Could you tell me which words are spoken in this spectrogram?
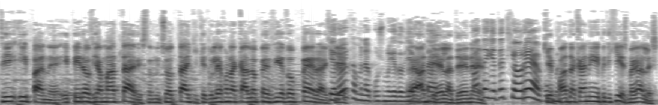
τι είπανε, ή πήρε ο Διαματάρη στο Μητσοτάκι και του λέει: Έχω ένα καλό παιδί εδώ πέρα. Καιρό και... είχαμε να ακούσουμε για το Ε, διαβατάρι. άντε, έλατε, ναι. Πάντα για τέτοια ωραία ακούμε. Και πάντα κάνει επιτυχίες μεγάλες.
